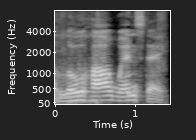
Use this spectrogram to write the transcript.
Aloha Wednesday.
